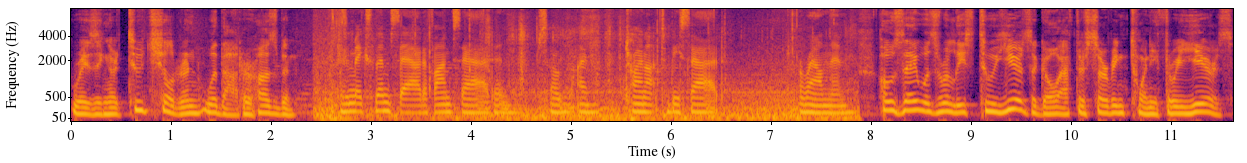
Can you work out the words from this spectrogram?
raising her two children without her husband. Because it makes them sad if I'm sad, and so I try not to be sad around them. Jose was released two years ago after serving 23 years.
